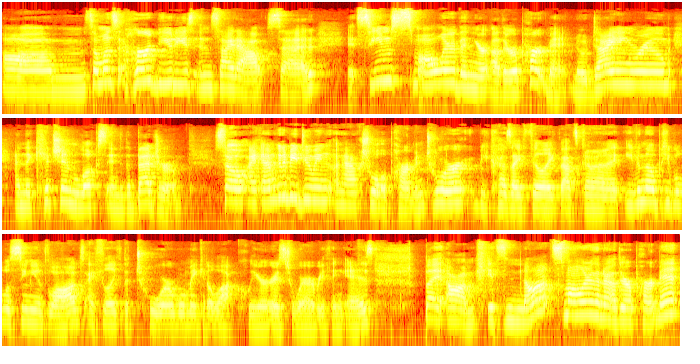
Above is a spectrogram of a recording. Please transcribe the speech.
Um, someone said, Her Beauty's Inside Out said, It seems smaller than your other apartment. No dining room, and the kitchen looks into the bedroom. So I am going to be doing an actual apartment tour because I feel like that's going to, even though people will see me in vlogs, I feel like the tour will make it a lot clearer as to where everything is. But um, it's not smaller than our other apartment,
